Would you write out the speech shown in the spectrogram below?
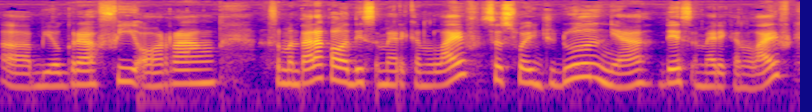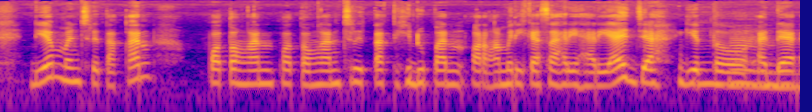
eh, biografi orang. Sementara kalau This American Life sesuai judulnya This American Life, dia menceritakan potongan-potongan cerita kehidupan orang Amerika sehari-hari aja gitu. Ada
